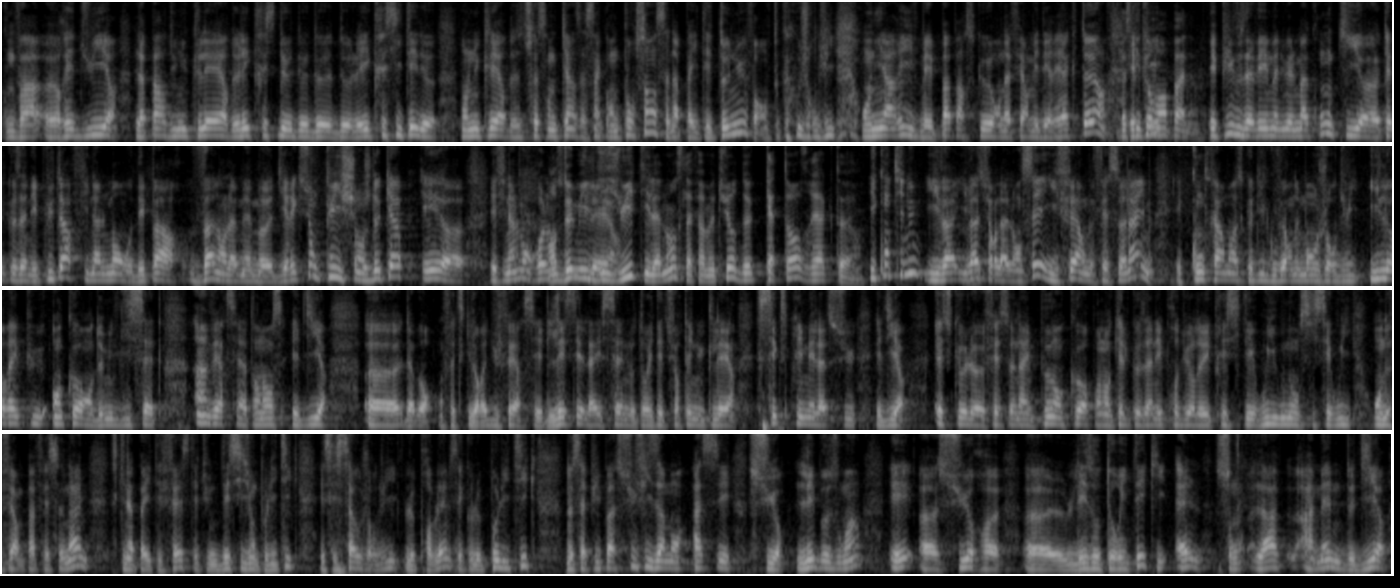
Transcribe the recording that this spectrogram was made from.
qu'on va réduire la part du nucléaire nucléaire, de l'électricité de, de, de, l'électricité dans le nucléaire de 75 à 50 ça n'a pas été tenu. Enfin, en tout cas, aujourd'hui, on y arrive, mais pas parce qu'on a fermé des réacteurs. Parce qu'ils tombent en panne. Et puis, vous avez Emmanuel Macron qui, euh, quelques années plus tard, finalement, au départ, va dans la même euh, direction, puis change de cap et, euh, et finalement relance. En 2018, il annonce la fermeture de 14 réacteurs. Il continue. Il va, il va sur la lancée, il ferme Fessenheim. Et contrairement à ce que dit le gouvernement aujourd'hui, il aurait pu encore en 2017 inverser la tendance et dire d'abord, en fait, ce qu'il aurait dû faire, c'est laisser l'ASN, l'autorité de sûreté nucléaire, s'exprimer là-dessus et dire est-ce que le Fessenheim peut encore, pendant quelques années, produire de l'électricité? Oui ou non Si c'est oui, on ne ferme pas Fessenheim. Ce qui n'a pas été fait, c'était une décision politique. Et c'est ça aujourd'hui le problème, c'est que le politique ne s'appuie pas suffisamment assez sur les besoins et euh, sur euh, euh, les autorités qui, elles, sont là à même de dire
